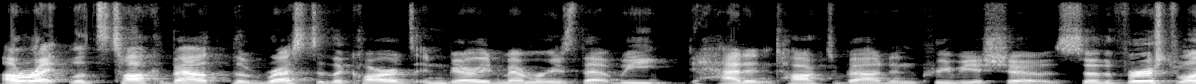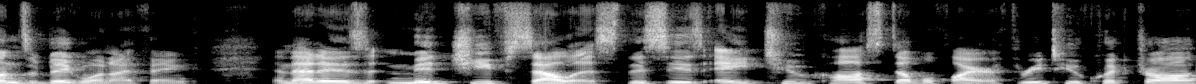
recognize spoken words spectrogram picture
All right, let's talk about the rest of the cards in Buried Memories that we hadn't talked about in previous shows. So the first one's a big one, I think, and that is Midchief Salus. This is a two cost double fire, 3 2 quick draw,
